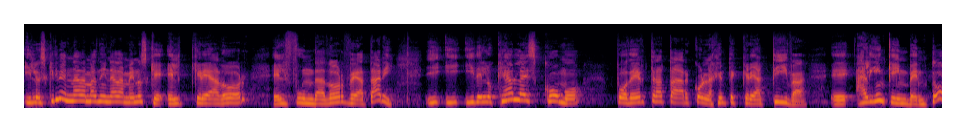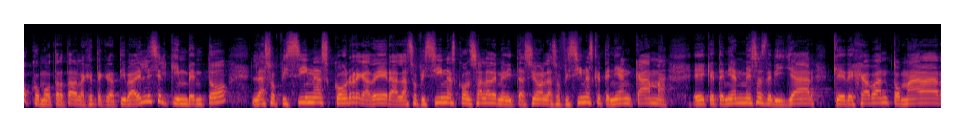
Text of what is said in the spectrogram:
y lo escribe nada más ni nada menos que el creador, el fundador de Atari. Y, y de lo que habla es cómo poder tratar con la gente creativa, eh, alguien que inventó cómo tratar a la gente creativa. Él es el que inventó las oficinas con regadera, las oficinas con sala de meditación, las oficinas que tenían cama, eh, que tenían mesas de billar, que dejaban tomar,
